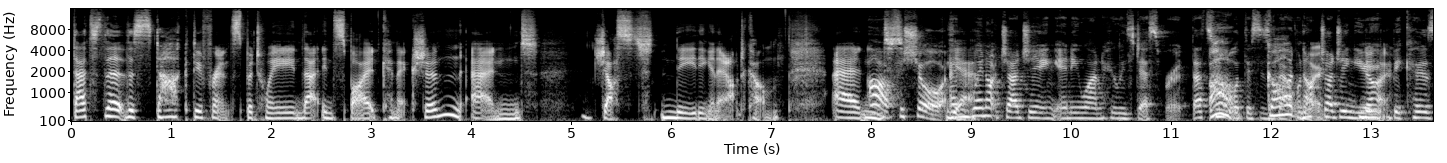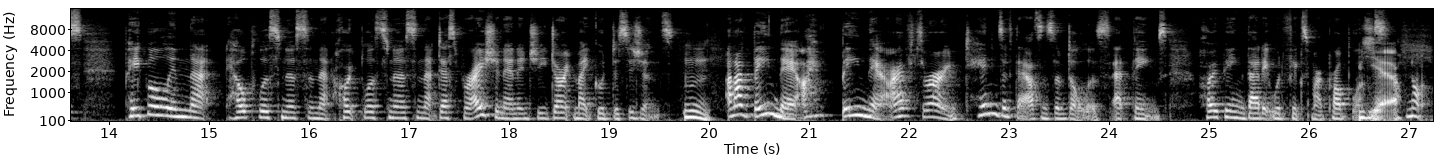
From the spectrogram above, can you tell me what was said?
that's the, the stark difference between that inspired connection and just needing an outcome. And oh, for sure. And yeah. we're not judging anyone who is desperate. That's not oh, what this is God, about. We're no. not judging you no. because people in that helplessness and that hopelessness and that desperation energy don't make good decisions. Mm. And I've been there. I have been there. I've thrown tens of thousands of dollars at things hoping that it would fix my problems. Yeah. Not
